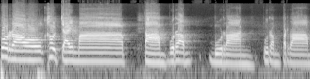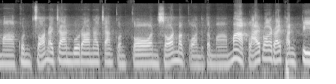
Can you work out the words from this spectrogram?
พวกเราเข้าใจมาตามบุรบุราณปุรัมปรามาคนสอนอาจารย์โบราณอาจารย์ก่อนๆสอนมาก่อนอาตมามากหลายร้อยหลายพันปี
